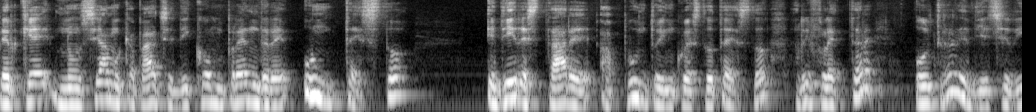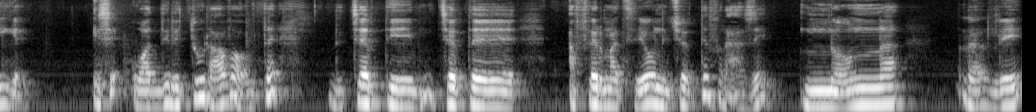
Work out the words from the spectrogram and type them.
perché non siamo capaci di comprendere un testo e di restare appunto in questo testo, riflettere oltre le dieci righe se, o addirittura a volte certi, certe affermazioni, certe frasi non eh, le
